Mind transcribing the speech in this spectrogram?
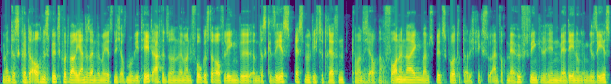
Ich meine, das könnte auch eine Split-Squat-Variante sein, wenn man jetzt nicht auf Mobilität achtet, sondern wenn man Fokus darauf legen will, ähm, das Gesäß bestmöglich zu treffen, kann man sich auch nach vorne neigen beim Split-Squat und dadurch kriegst du einfach mehr Hüftwinkel hin, mehr Dehnung im Gesäß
